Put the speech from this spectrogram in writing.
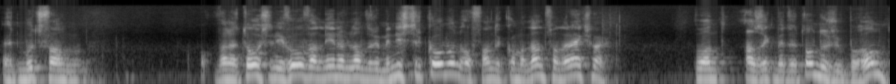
Het moet van, van het hoogste niveau van een of andere minister komen of van de commandant van de Rijkswacht. Want als ik met het onderzoek begon,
